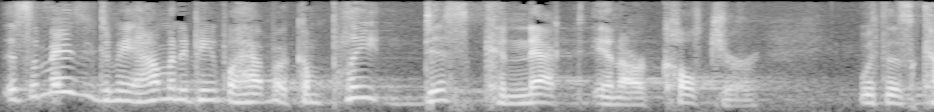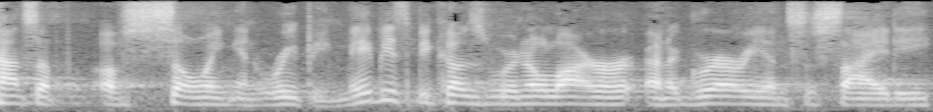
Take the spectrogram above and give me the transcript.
it's amazing to me how many people have a complete disconnect in our culture with this concept of sowing and reaping. Maybe it's because we're no longer an agrarian society.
